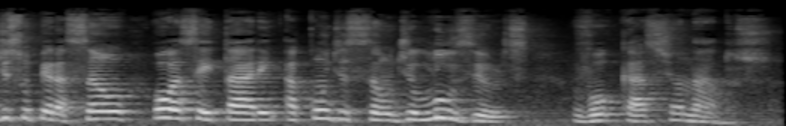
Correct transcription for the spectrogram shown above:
de superação ou aceitarem a condição de losers vocacionados.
